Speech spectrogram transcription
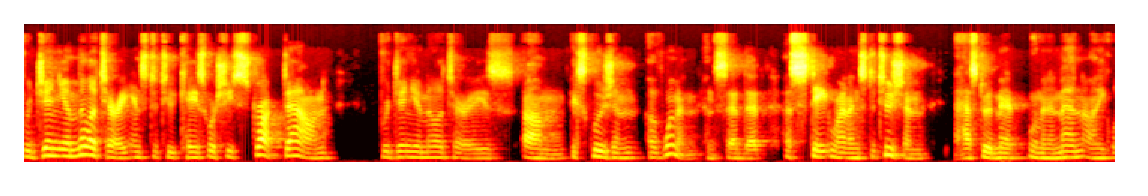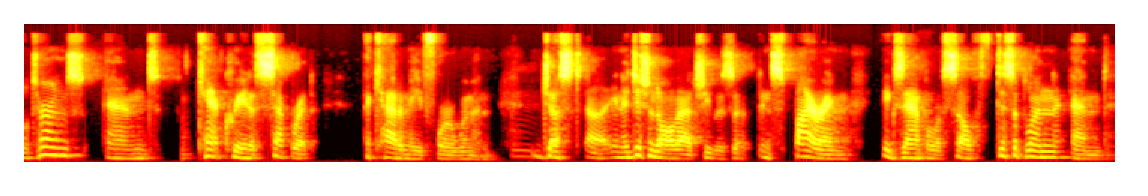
Virginia Military Institute case, where she struck down Virginia military's um, exclusion of women and said that a state run institution has to admit women and men on equal terms and can't create a separate academy for women. Mm. Just uh, in addition to all that, she was an inspiring example of self discipline and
